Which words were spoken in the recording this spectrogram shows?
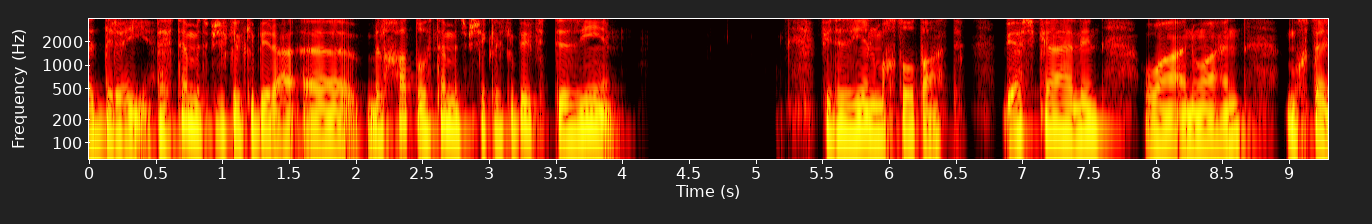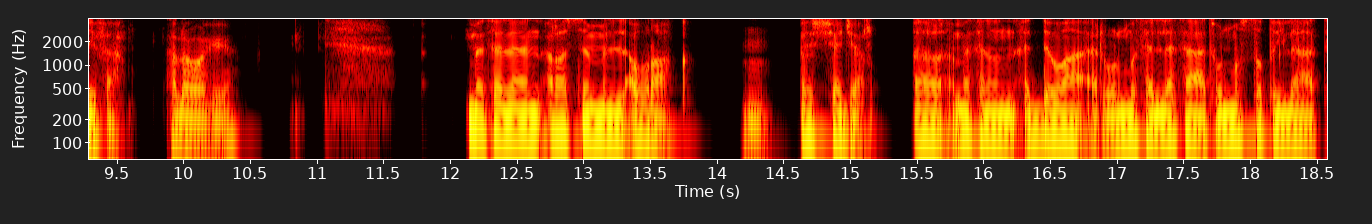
الدرعية اهتمت بشكل كبير آه، بالخط واهتمت بشكل كبير في التزيين في تزيين المخطوطات بأشكال وأنواع مختلفة ألا وهي؟ مثلا رسم الأوراق م. الشجر آه، مثلا الدوائر والمثلثات والمستطيلات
